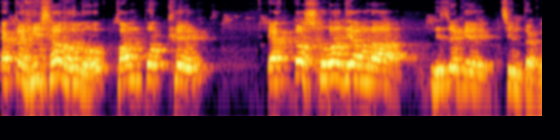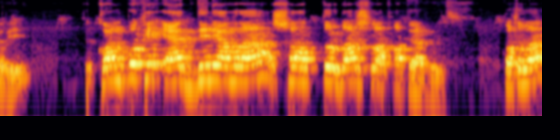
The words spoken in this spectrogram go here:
একটা হিসাব হলো, কমপক্ষে একটা সোরা দিয়ে আমরা নিজেকে চিন্তা করি। কমপক্ষে একদিনে আমরা সত্তর বার সোলা ফাতেহা পড়েছি। কতবার?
